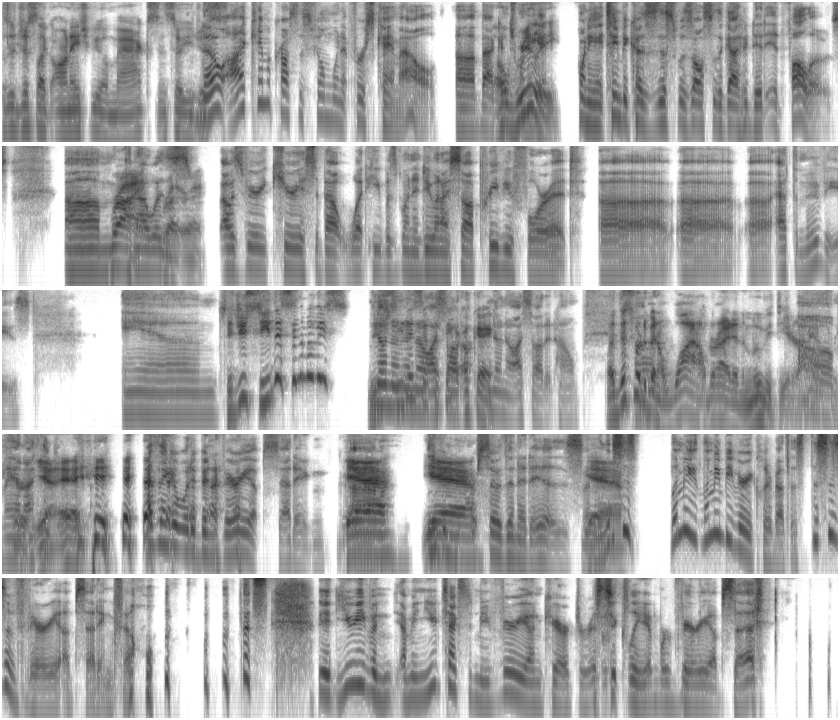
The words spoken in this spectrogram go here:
Was it just like on HBO Max, and so you just No, I came across this film when it first came out uh, back in oh 20 really 2018 because this was also the guy who did It Follows. Um, right and I was right right I was very curious about what he was going to do, and I saw a preview for it uh, uh, uh, at the movies. And Did you see this in the movies? Did no, no, no, no, I saw it. Okay, No, no, I saw it at home. Uh, this would have been uh, a wild ride in the movie theater. Oh, man, sure. I think yeah, I think it would have been very upsetting. Yeah, um, even yeah. more so than it is. I mean, this is. Let me let me be very clear about this. This is a very upsetting film. This, it, you even, I mean, you texted me very uncharacteristically and were very upset.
